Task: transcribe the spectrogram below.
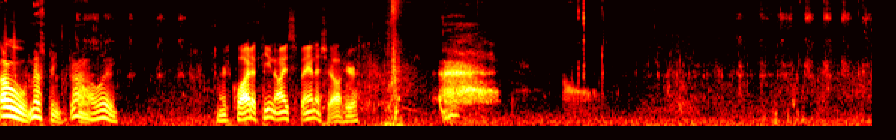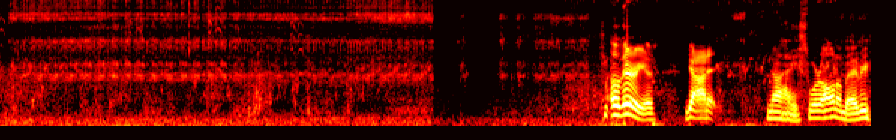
Oh, missed him. Golly. There's quite a few nice Spanish out here. Oh, there he is. Got it. Nice. We're on him, baby.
